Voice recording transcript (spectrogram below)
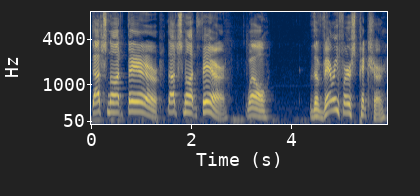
That's not fair. That's not fair. Well, the very first picture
